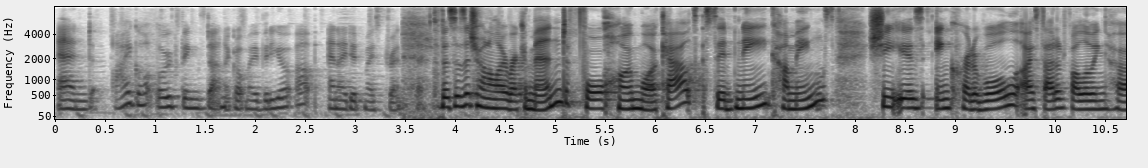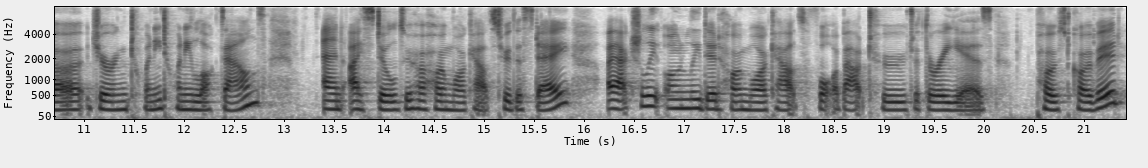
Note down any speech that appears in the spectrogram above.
And I got both things done. I got my video up and I did my strength session. So this is a channel I recommend for home workouts, Sydney Cummings. She is incredible. I started following her during 2020 lockdowns and I still do her home workouts to this day. I actually only did home workouts for about two to three years post COVID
